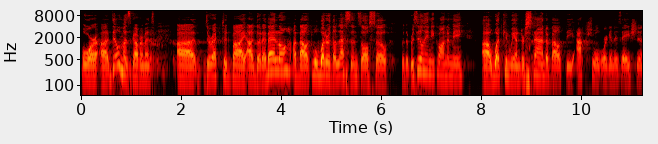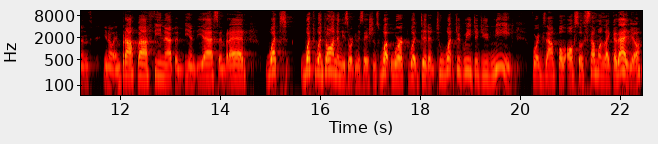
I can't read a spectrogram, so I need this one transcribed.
for uh, Dilma's government uh, directed by Aldo Rebelo about, well, what are the lessons also for the Brazilian economy? Uh, what can we understand about the actual organizations, you know, Embrapa, FINEP, and BNDES, Embraer? What, what went on in these organizations? What worked, what didn't? To what degree did you need for example, also someone like Gadelha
